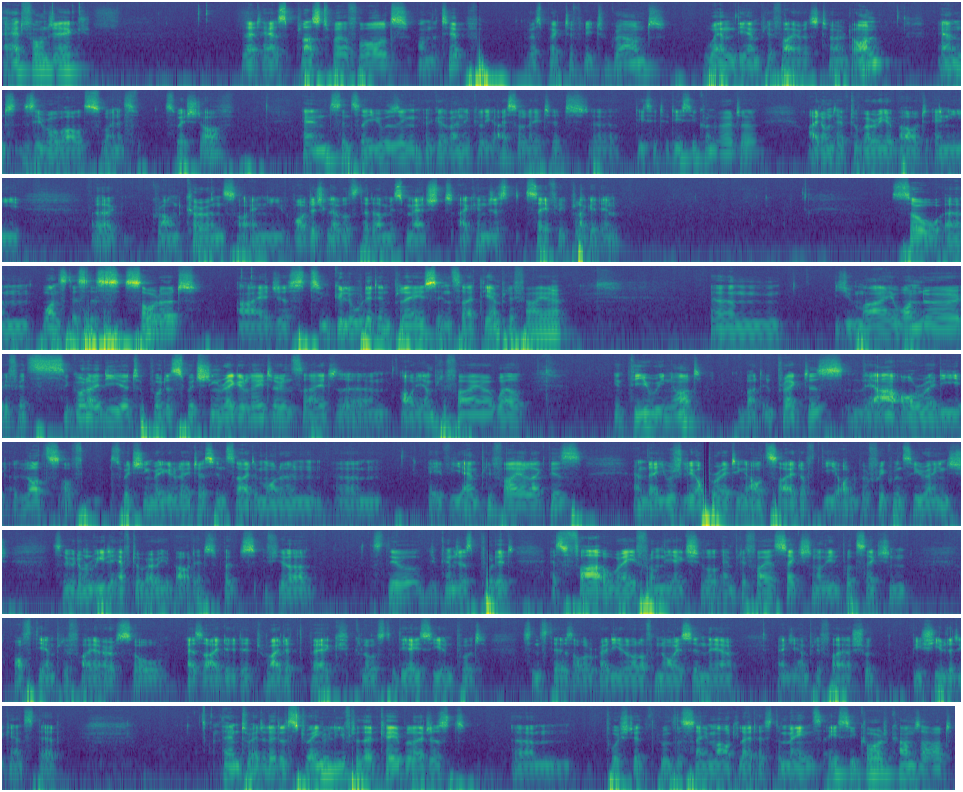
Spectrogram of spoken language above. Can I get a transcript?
a headphone jack that has plus 12 volt on the tip, respectively to ground, when the amplifier is turned on, and 0 volts when it's switched off. And since I'm using a galvanically isolated uh, DC to DC converter, I don't have to worry about any uh, ground currents or any voltage levels that are mismatched. I can just safely plug it in. So um, once this is soldered, I just glued it in place inside the amplifier. Um, you might wonder if it's a good idea to put a switching regulator inside um, audio amplifier. Well, in theory not, but in practice there are already lots of switching regulators inside a modern um, AV amplifier like this and they're usually operating outside of the audible frequency range so you don't really have to worry about it. But if you're still you can just put it as far away from the actual amplifier section or the input section of the amplifier. So as I did it right at the back close to the AC input since there's already a lot of noise in there and the amplifier should be shielded against that. Then to add a little strain relief to that cable I just um, pushed it through the same outlet as the mains AC cord comes out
